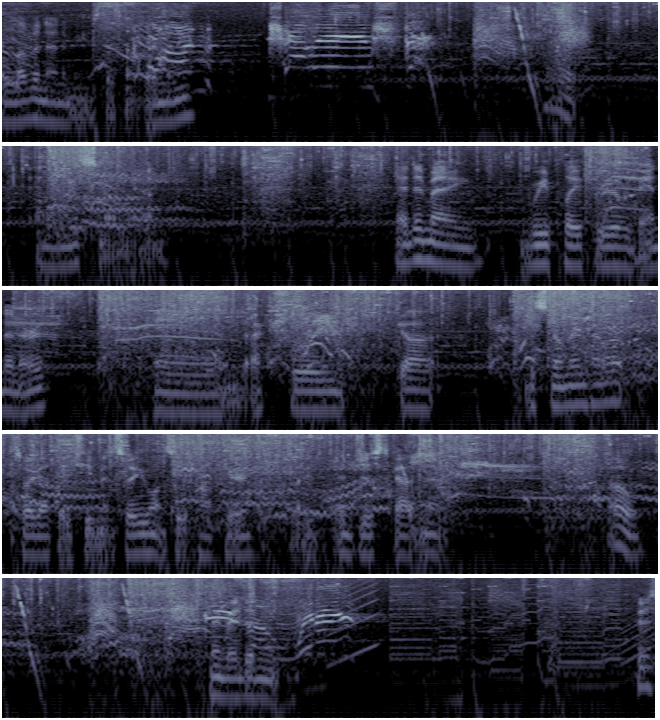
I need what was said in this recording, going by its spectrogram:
11 enemies. That's not very many. And then the snowman. I did my replay through of Abandoned Earth and actually got the snowman power up, so I got the achievement. So you won't see it pop here. I just gotten it. Oh. Maybe I didn't. Could've,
